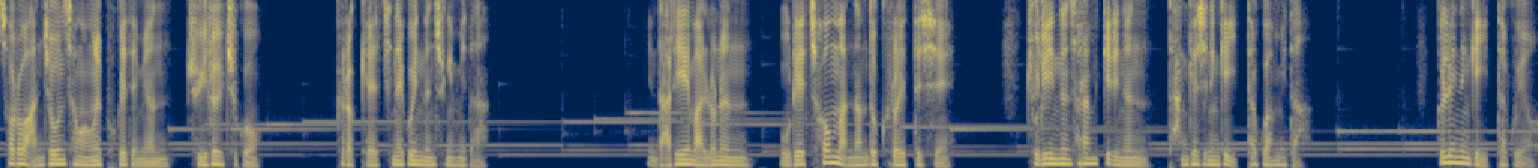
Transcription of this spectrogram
서로 안 좋은 상황을 보게 되면 주의를 주고 그렇게 지내고 있는 중입니다. 나리의 말로는 우리의 처음 만남도 그러했듯이 줄이 있는 사람끼리는 당겨지는 게 있다고 합니다. 끌리는 게 있다고요.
